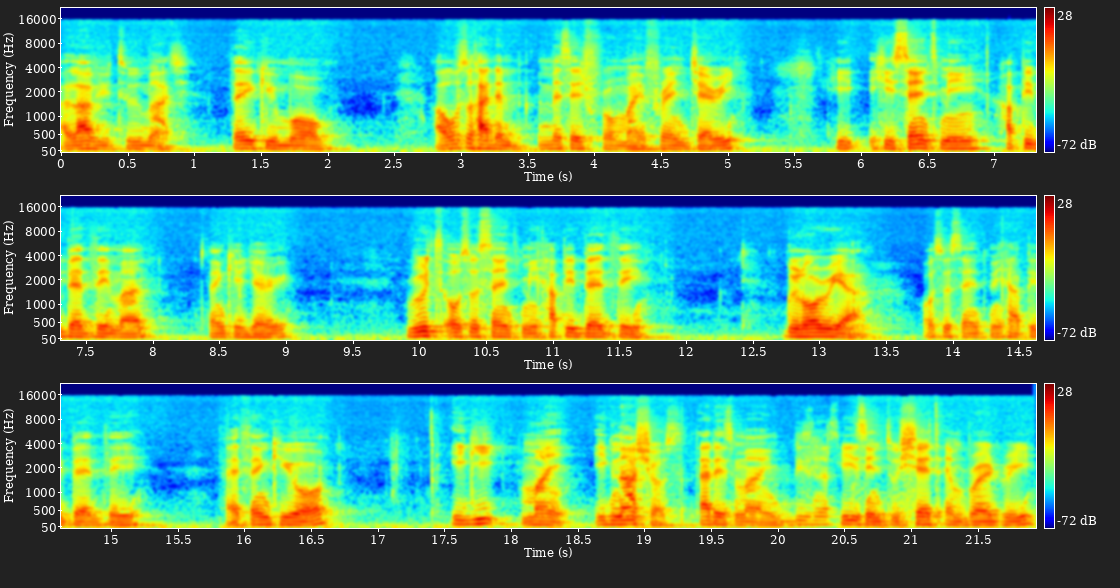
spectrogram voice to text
I love you too much. Thank you, Mom. I also had a message from my friend Jerry. He, he sent me, Happy birthday, man. Thank you, Jerry. Ruth also sent me, Happy birthday. Gloria also sent me, Happy birthday. I thank you all. Iggy, my Ignatius, that is my business. He's into shirt embroidery,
